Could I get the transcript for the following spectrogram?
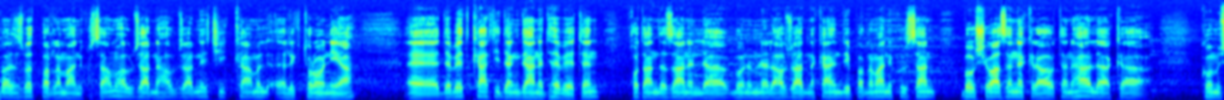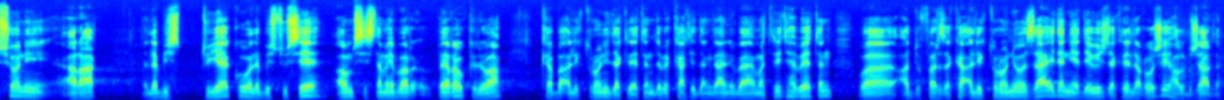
بە نسبەت پەرلەمانی کوردستان ئەم هەڵبژاردنە هەڵبژاردنێکی کامل ئەلیکترۆنییە دەبێت کارتی دەنگدانت هەبێتن خۆتان دەزانن لە بۆ نمونە لە هەڵبژاردنەکانی دی پەرلەمانی کوردستان بەو شێوازە نەکراوە تەنها لە کە کۆمیسیۆنی عێراق لە بیست و یەک و لە بیست و سێ ئەم سیستەمەی پەیڕەو کردووە کە بە ئەلیکترۆنی دەکرێتن، دەبێت کارتی دەنگدانی و بایۆمەتریت هەبێتن و عەد و فەرزەکە ئەلیکترۆنی و زائیدەن یەدەویش دەکرێت لە ڕۆژی هەڵبژاردن.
